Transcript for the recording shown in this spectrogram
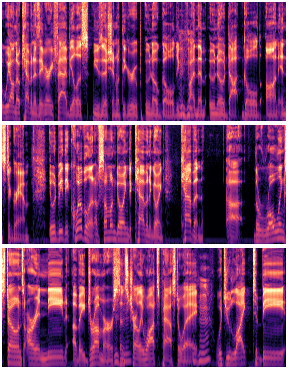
We all know Kevin is a very fabulous musician with the group Uno Gold. You can find them uno.gold on Instagram. It would be the equivalent of someone going to Kevin and going, Kevin, uh, the Rolling Stones are in need of a drummer since Charlie Watts passed away. Would you like to be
